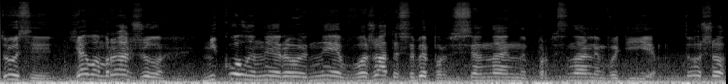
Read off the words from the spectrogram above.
Друзі, я вам раджу ніколи не, не вважати себе професіональним, професіональним водієм. Тому що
